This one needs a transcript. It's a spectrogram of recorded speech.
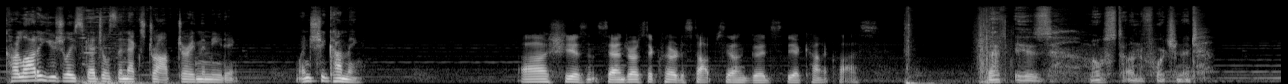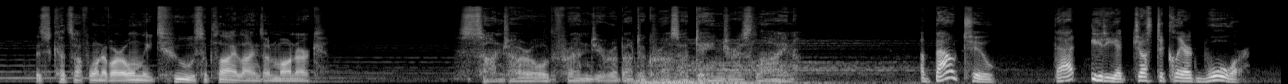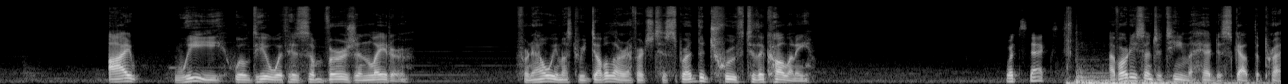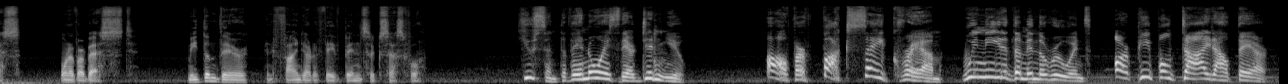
Carlotta usually schedules the next drop during the meeting. When's she coming? Uh, she isn't. Sanjar's declared to stop selling goods to the iconoclasts. That is most unfortunate. This cuts off one of our only two supply lines on Monarch. Sanjar, old friend, you're about to cross a dangerous line. About to? That idiot just declared war. I... we will deal with his subversion later. For now, we must redouble our efforts to spread the truth to the colony. What's next? I've already sent a team ahead to scout the press. One of our best. Meet them there and find out if they've been successful. You sent the Van Noys there, didn't you? Oh, for fuck's sake, Graham! We needed them in the ruins! Our people died out there!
